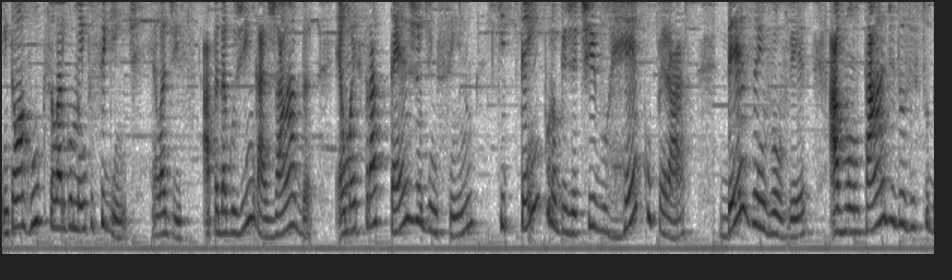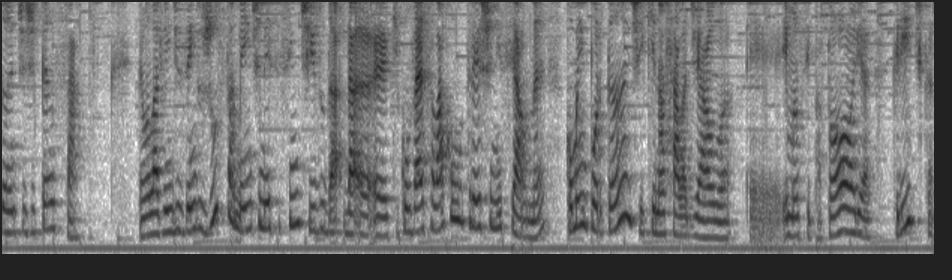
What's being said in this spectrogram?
Então a Hooks ela argumenta o seguinte: ela diz, a pedagogia engajada é uma estratégia de ensino que tem por objetivo recuperar, desenvolver a vontade dos estudantes de pensar. Então ela vem dizendo justamente nesse sentido da, da é, que conversa lá com o trecho inicial, né? Como é importante que na sala de aula é, emancipatória, crítica,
